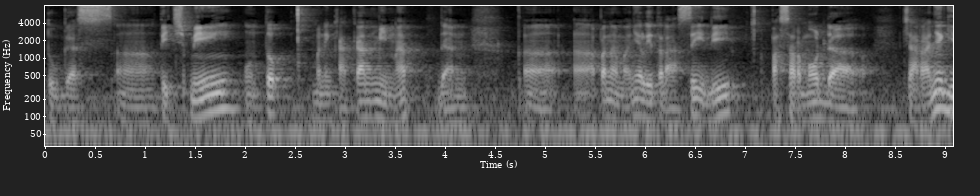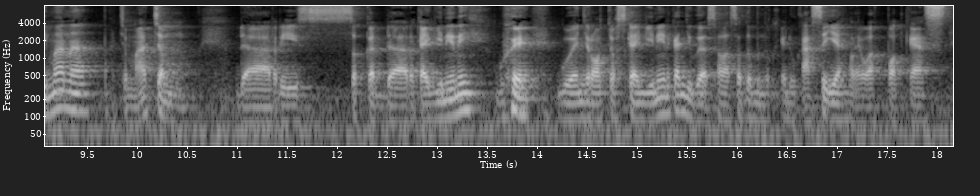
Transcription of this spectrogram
tugas uh, Teach Me untuk meningkatkan minat dan uh, apa namanya literasi di pasar modal. Caranya gimana? Macem-macem. Dari sekedar kayak gini nih, gue gue nyerocos kayak gini kan juga salah satu bentuk edukasi ya lewat podcast.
